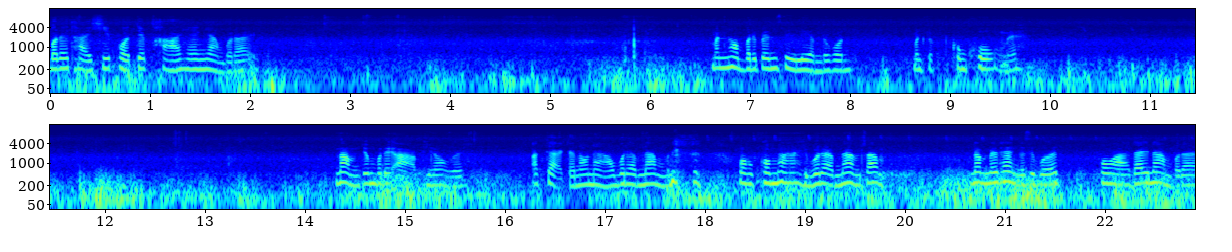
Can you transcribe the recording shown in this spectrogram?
บ่ได้ถ่ายคลิปพอเจ็บขาแห้งอย่างบ่ได้ มันหอมบริเป็นสี่เหลี่ยมทุกคน มันก็โค้งๆนะน้ำจนบ่ได้อาบพี่น้องเลย อากาศกันหนาวๆบ่ได้อาบน้ำมันบอกความหมายบ่ได้อาบน้ำซ้ำน้ำในแท่งก็สิเบิร์ดเพราะว่าได้น้ำบ่ได้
